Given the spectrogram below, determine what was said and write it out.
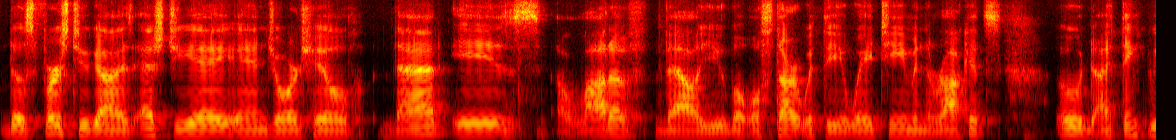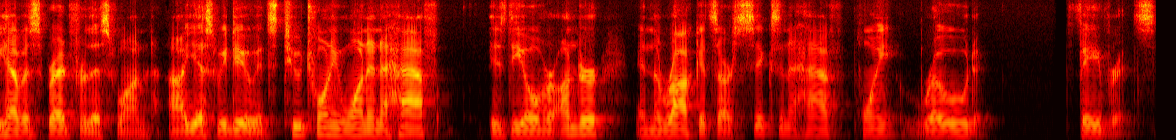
those first two guys, SGA and George Hill, that is a lot of value. But we'll start with the away team in the Rockets. Oh, I think we have a spread for this one. Uh, yes, we do. It's 221 and a half is the over under, and the Rockets are six and a half point road favorites.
